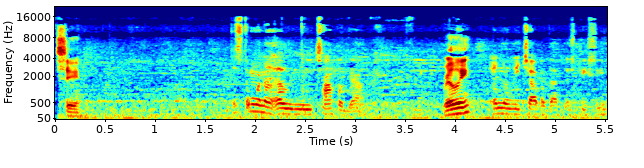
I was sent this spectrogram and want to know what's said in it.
See, It's the one that Ellie Chopper got. really? And Lee Chopper got this PC.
